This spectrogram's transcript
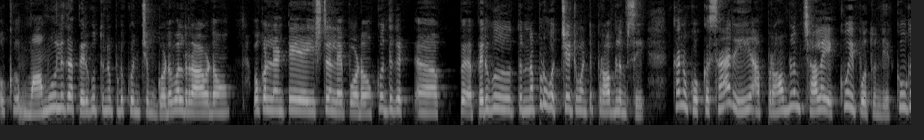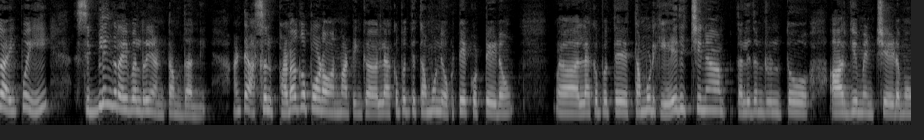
ఒక మామూలుగా పెరుగుతున్నప్పుడు కొంచెం గొడవలు రావడం ఒకళ్ళంటే ఇష్టం లేకపోవడం కొద్దిగా పెరుగుతున్నప్పుడు వచ్చేటువంటి ప్రాబ్లమ్సే. కానీ ఒక్కొక్కసారి ఆ ప్రాబ్లం చాలా ఎక్కువైపోతుంది. ఎక్కువగా అయిపోయి సిబ్లింగ్ రైవలరీ అంటాం దాన్ని. అంటే అసలు పడకపోవడం అనమాట ఇంకా లేకపోతే తమ్ముడిని ఒకటే కొట్టేయడం లేకపోతే తమ్ముడికి ఏది ఇచ్చినా తల్లిదండ్రులతో ఆర్గ్యుమెంట్ చేయడము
